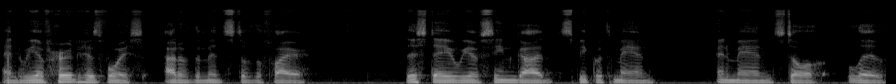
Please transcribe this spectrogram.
and we have heard his voice out of the midst of the fire. This day we have seen God speak with man, and man still live.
